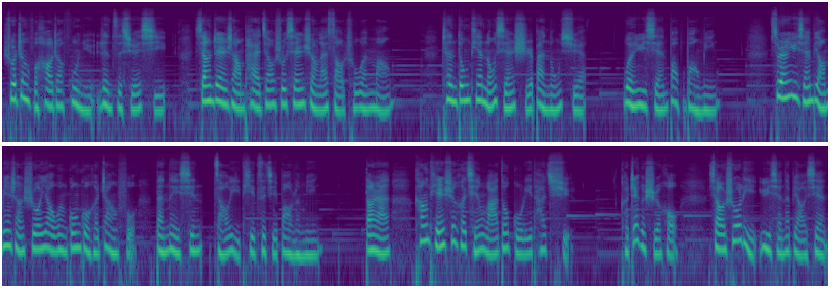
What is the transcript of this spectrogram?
说政府号召妇女认字学习，乡镇上派教书先生来扫除文盲，趁冬天农闲时办农学，问玉贤报不报名。虽然玉贤表面上说要问公公和丈夫，但内心早已替自己报了名。当然，康田生和秦娃都鼓励他去。可这个时候，小说里玉贤的表现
